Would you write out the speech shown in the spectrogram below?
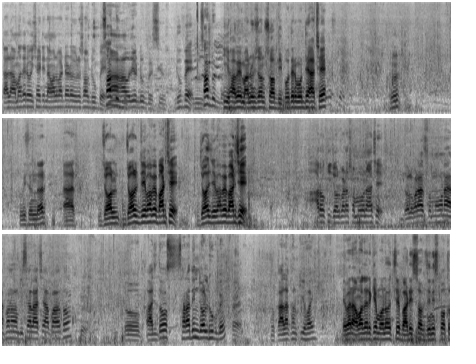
তাহলে আমাদের ওই সাইডে নামালবাড্ডার ওগুলো সব ডুববে। সব ডুববে। ডুববে সব ডুববে। কীভাবে মানুষজন সব বিপদের মধ্যে আছে? হুম। খুবই সুন্দর। আর জল জল যেভাবে বাড়ছে জল যেভাবে বাড়ছে আরও কি জল বাড়ার সম্ভাবনা আছে? জল বাড়ার সম্ভাবনা এখনও বিশাল আছে আপাতত। তো আজ তো সারাদিন জল ঢুকবে। হ্যাঁ। তো কাল এখন কী হয়? এবার আমাদেরকে মনে হচ্ছে বাড়ির সব জিনিসপত্র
